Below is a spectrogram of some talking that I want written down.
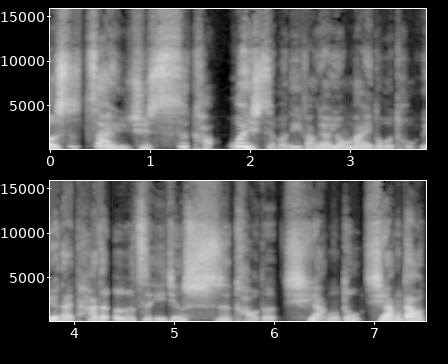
而是在于去思考为什么地方要用脉络图。原来他的儿子已经思考的强度强到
